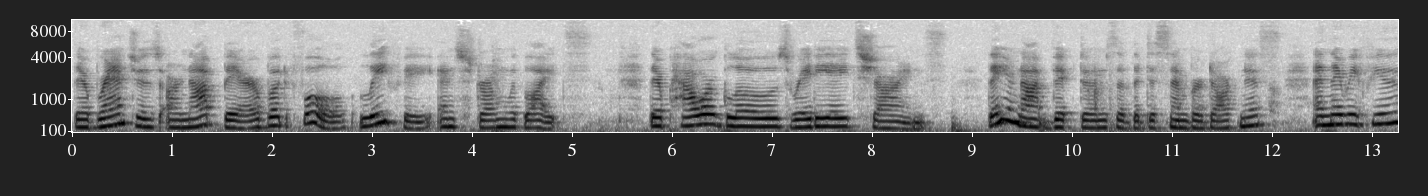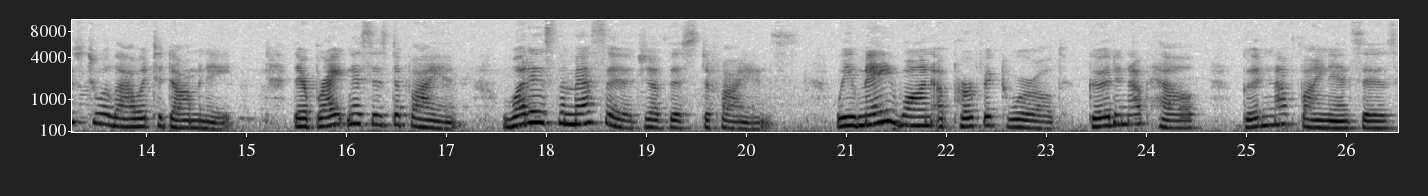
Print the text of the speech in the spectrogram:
Their branches are not bare, but full, leafy, and strung with lights. Their power glows, radiates, shines. They are not victims of the December darkness, and they refuse to allow it to dominate. Their brightness is defiant. What is the message of this defiance? We may want a perfect world, good enough health, good enough finances,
